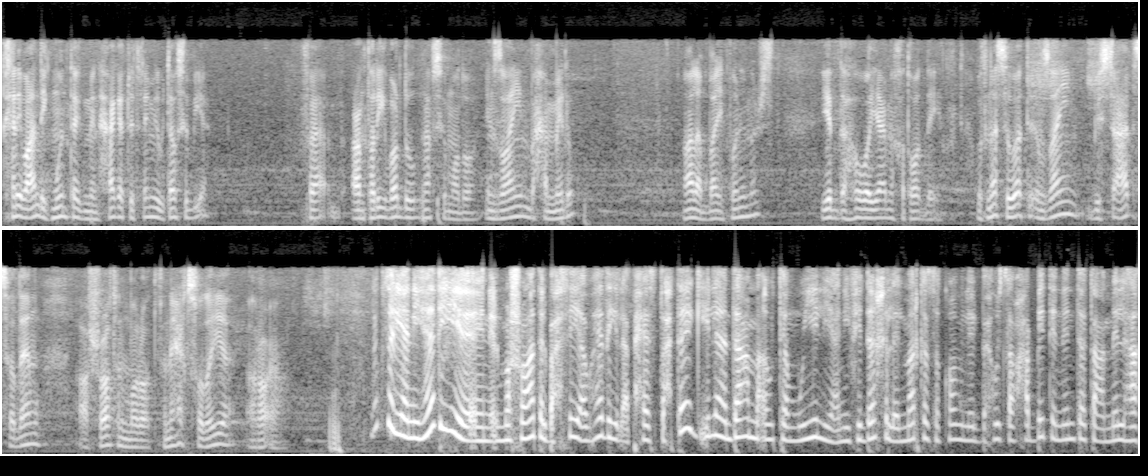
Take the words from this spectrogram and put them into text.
تخلي يبقى عندك منتج من حاجة بتترمي وبتلوث البيئه فعن طريق برضو نفس الموضوع. انزيم بحمله على biopolymers يبدأ هو يعمل الخطوات ديت. وفي نفس الوقت الانزيم بيستعاد استخدامه عشرات المرات. فالناحيه اقتصادية رائعة. دكتور يعني هذه يعني المشروعات البحثية أو هذه الأبحاث تحتاج إلى دعم أو تمويل يعني في داخل المركز القومي للبحوث؟ لو حبيت إن أنت تعملها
